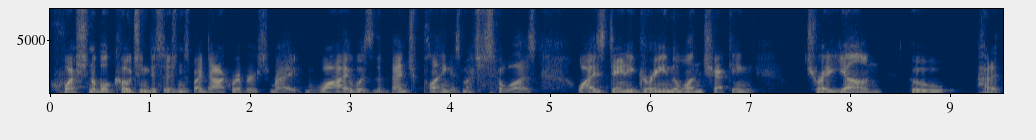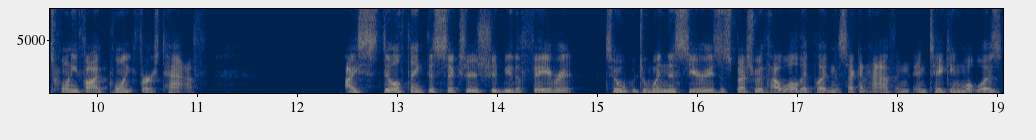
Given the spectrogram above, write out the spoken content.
questionable coaching decisions by Doc Rivers, right? Why was the bench playing as much as it was? Why is Danny Green the one checking Trae Young, who had a 25 point first half? I still think the Sixers should be the favorite to to win this series, especially with how well they played in the second half and, and taking what was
